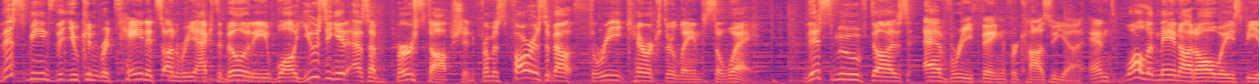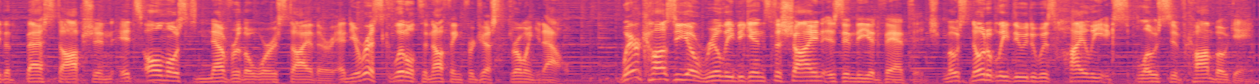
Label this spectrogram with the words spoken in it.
This means that you can retain its unreactability while using it as a burst option from as far as about 3 character lengths away. This move does everything for Kazuya, and while it may not always be the best option, it's almost never the worst either, and you risk little to nothing for just throwing it out. Where Kazuya really begins to shine is in the advantage, most notably due to his highly explosive combo game.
